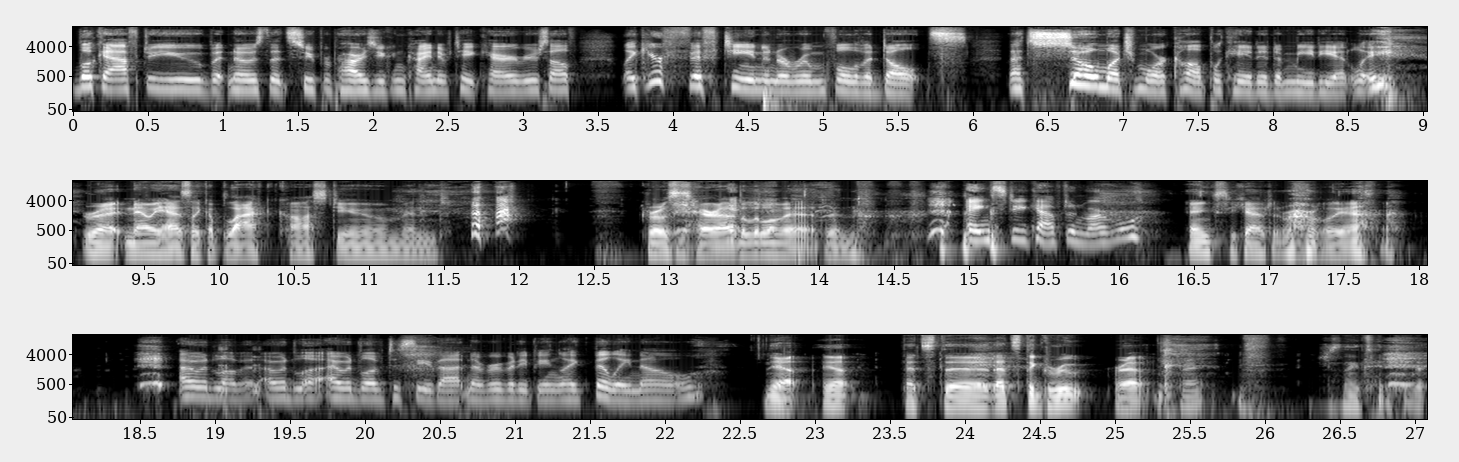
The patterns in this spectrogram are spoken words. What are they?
look after you, but knows that superpowers you can kind of take care of yourself. Like you're 15 in a room full of adults. That's so much more complicated immediately. right now he has like a black costume and grows his hair out a little bit and angsty Captain Marvel. Angsty Captain Marvel, yeah. I would love it. I would love. I would love to see that, and everybody being like, "Billy, no." Yep, yep. That's the that's the Groot route, right? Just like they did it.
